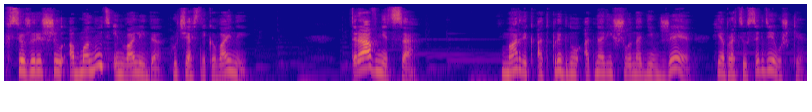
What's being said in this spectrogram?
«Все же решил обмануть инвалида, участника войны». «Травница!» Марвик отпрыгнул от нависшего над ним Джея и обратился к девушке.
